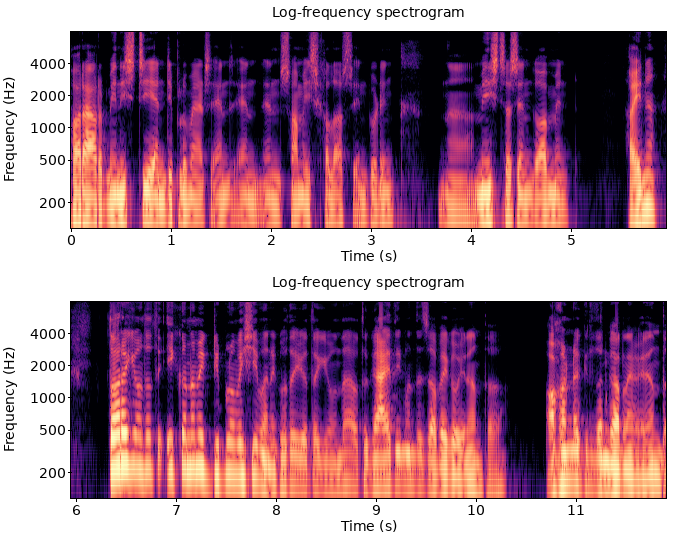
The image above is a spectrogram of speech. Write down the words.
Our ministry and diplomats and, and, and some scholars including uh, ministers and government. होइन? तर के भन्दा त्यो इकोनोमिक डिप्लोमेसी भनेको त यो त के भन्दा अब त्यो गायत्री मन्त्र जपेको होइन नि त। अखण्ड कीर्तन गर्ने होइन नि त।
